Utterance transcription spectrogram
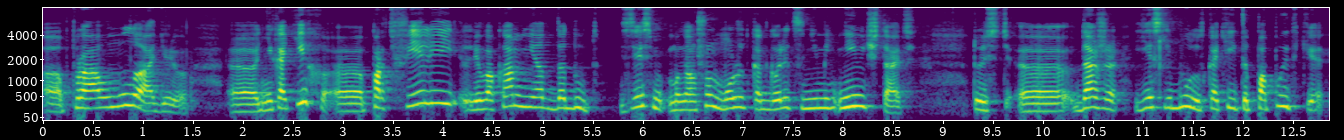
правому лагерю – Э, никаких э, портфелей левакам не отдадут. Здесь Маланшон может, как говорится, не мечтать. То есть э, даже если будут какие-то попытки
